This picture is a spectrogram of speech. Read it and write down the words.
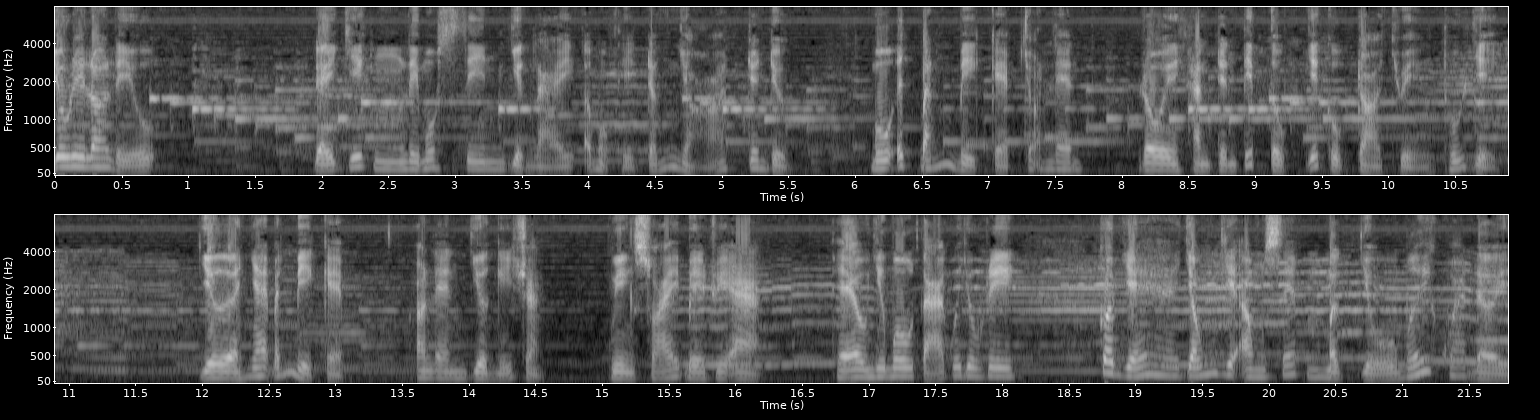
Yuri lo liệu để chiếc limousine dừng lại ở một thị trấn nhỏ trên đường, mua ít bánh mì kẹp cho anh Len, rồi hành trình tiếp tục với cuộc trò chuyện thú vị. Vừa nhai bánh mì kẹp, Orlen vừa nghĩ rằng nguyên soái Beria, theo như mô tả của Yuri, có vẻ giống với ông sếp mật vụ mới qua đời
